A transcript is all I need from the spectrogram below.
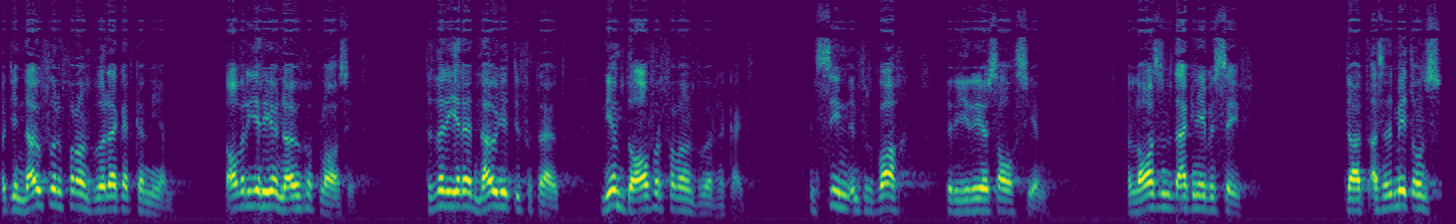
wat jy nou vir verantwoordelikheid kan neem. Daar waar die Here jou nou geplaas het. Dit wat die Here nou net toe vertrou het, neem daarvoor verantwoordelikheid. En sien en verwag dat die Here jou sal seën. En laasens moet ek en jy besef dat as dit met ons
